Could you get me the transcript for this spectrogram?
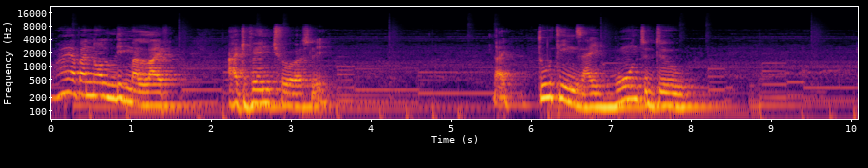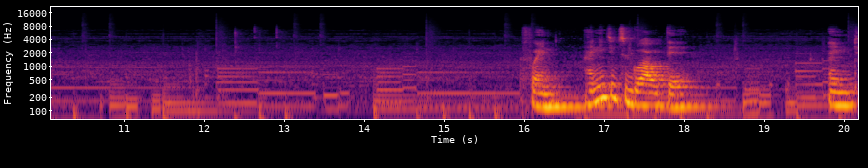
Why have I not lived my life adventurously? Like do things I want to do friend, I need you to go out there and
